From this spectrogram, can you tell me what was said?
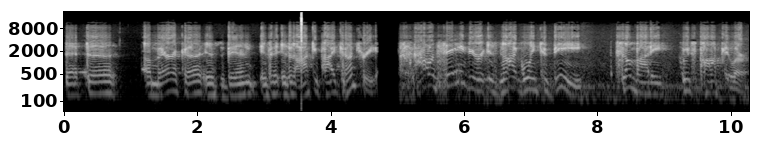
that uh, America has been is, a, is an occupied country. Our savior is not going to be somebody who's popular,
